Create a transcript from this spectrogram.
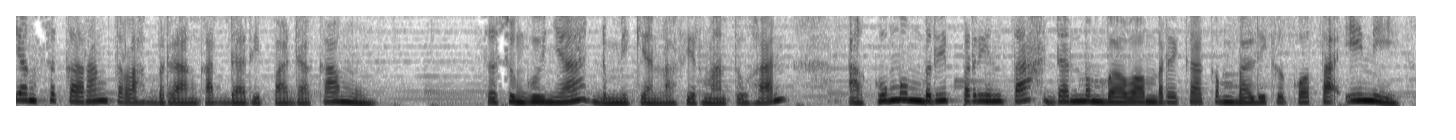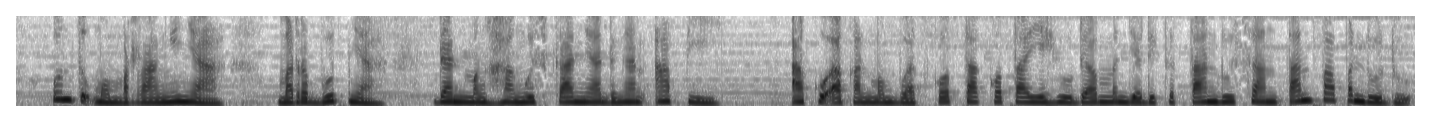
yang sekarang telah berangkat daripada kamu. Sesungguhnya demikianlah firman Tuhan, aku memberi perintah dan membawa mereka kembali ke kota ini untuk memeranginya, merebutnya, dan menghanguskannya dengan api. Aku akan membuat kota-kota Yehuda menjadi ketandusan tanpa penduduk.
